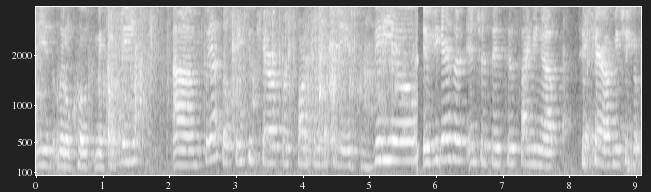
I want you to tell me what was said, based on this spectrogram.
these little quotes make you think. Um, so yeah, so thank you Care for sponsoring today's video. If you guys are interested to signing up to Care of, make sure you go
